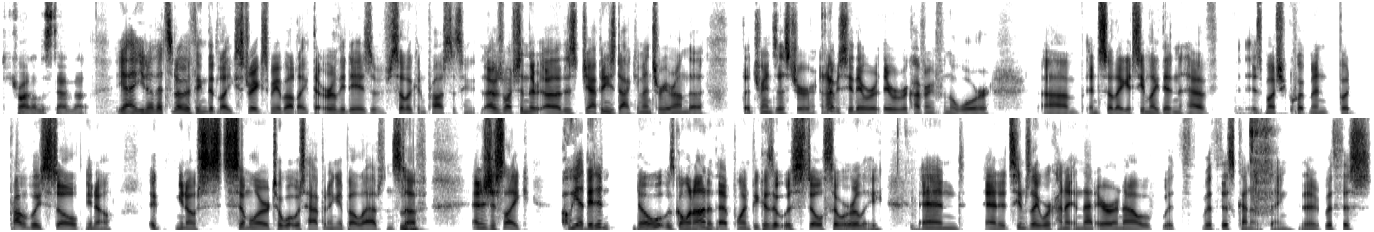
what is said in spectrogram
to try and understand that. Yeah, you know that's another thing that like strikes me about like the early days of silicon processing. I was watching the, uh, this Japanese documentary around the the transistor, and Yep. obviously they were they were recovering from the war, um, and so like it seemed like they didn't have as much equipment, but probably still you know it, you know similar to what was happening at Bell Labs and stuff. And it's just like oh yeah, they didn't know what was going on at that point because it was still so early, and and it seems like we're kind of in that era now with with this kind of thing, uh, with this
